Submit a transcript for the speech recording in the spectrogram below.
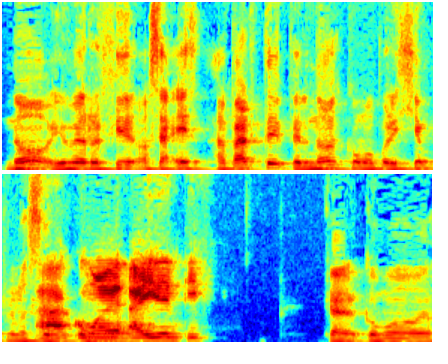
No, yo me refiero, o sea, es aparte, pero no es como, por ejemplo, no sé. Ah, como, como a identificar Claro, como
